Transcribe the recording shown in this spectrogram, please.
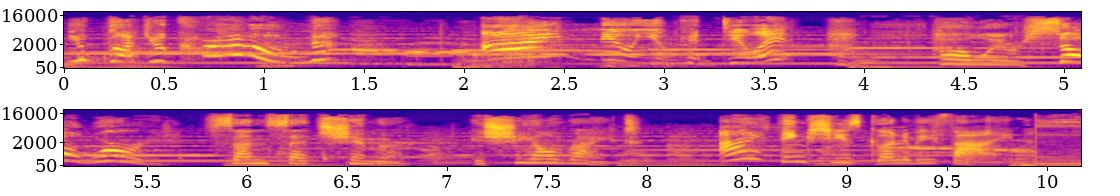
You got your crown! I knew you could do it! Oh, we were so worried. Sunset Shimmer, is she all right? I think she's gonna be fine.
